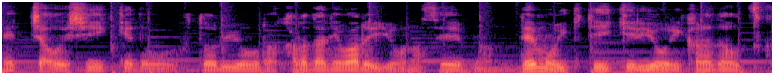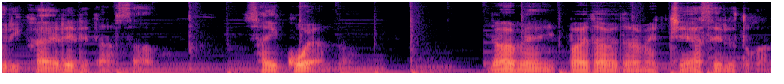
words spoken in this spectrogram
めっちゃ美味しいけど太るような体に悪いような成分でも生きていけるように体を作り変えれれたらさ、最高やんな。ラーメンいっぱい食べたらめっちゃ痩せるとかね。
